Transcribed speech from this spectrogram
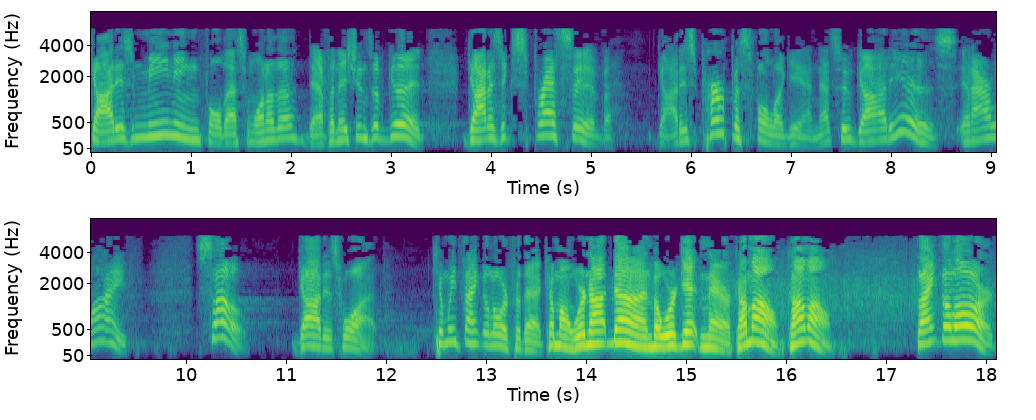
God is meaningful. That's one of the definitions of good. God is expressive. God is purposeful again. That's who God is in our life. So, God is what? Can we thank the Lord for that? Come on, we're not done, but we're getting there. Come on, come on. Thank the Lord.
